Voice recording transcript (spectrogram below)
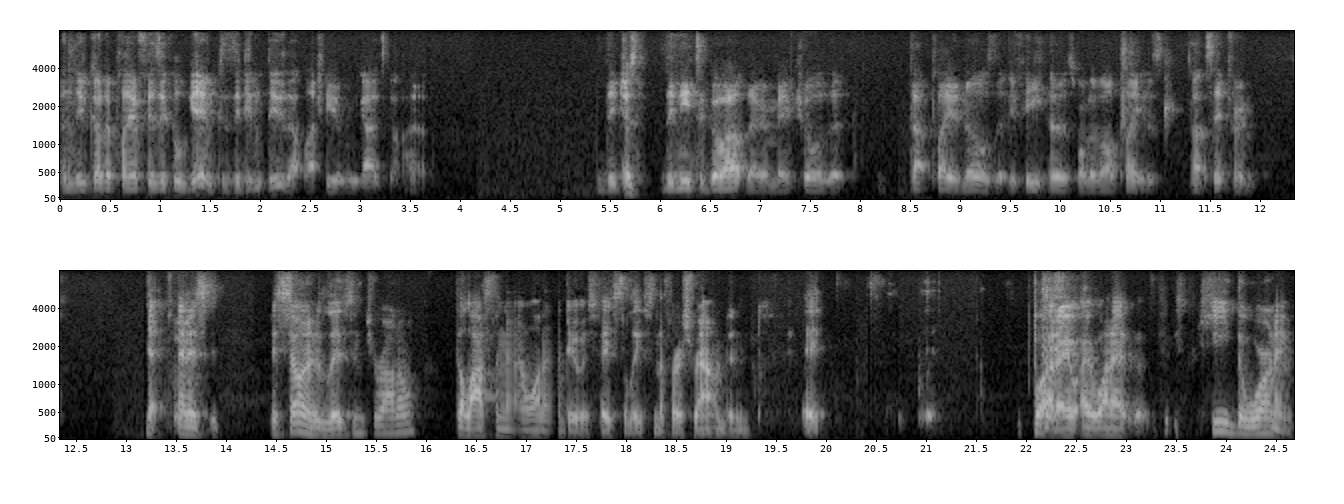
and they've got to play a physical game because they didn't do that last year when guys got hurt. They just they need to go out there and make sure that that player knows that if he hurts one of our players, that's it for him. yeah, So- and as as someone who lives in Toronto, the last thing I want to do is face the Leafs in the first round, and it. But I, I want to heed the warning.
